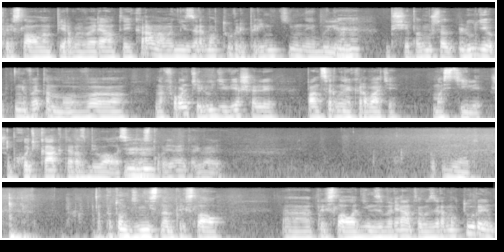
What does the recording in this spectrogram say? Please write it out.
прислал нам первый вариант экранов, они из арматуры примитивные были uh-huh. вообще, потому что люди в этом, в, на фронте люди вешали панцирные кровати, мастили, чтобы хоть как-то разбивалась uh-huh. эта струя и так далее. Вот. Потом Денис нам прислал, прислал один из вариантов из арматуры,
